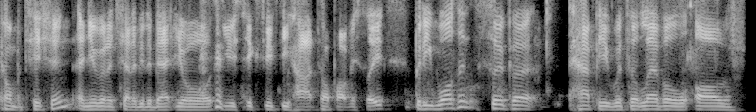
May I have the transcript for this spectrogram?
competition, and you're going to chat a bit about your new 650 hardtop, obviously. But he wasn't super happy with the level of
